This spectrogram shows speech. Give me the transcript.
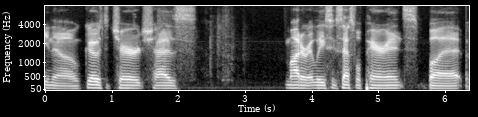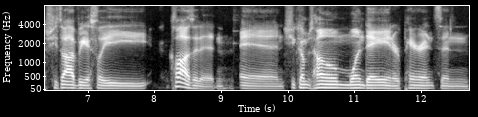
you know, goes to church, has moderately successful parents, but she's obviously closeted. And she comes home one day and her parents and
